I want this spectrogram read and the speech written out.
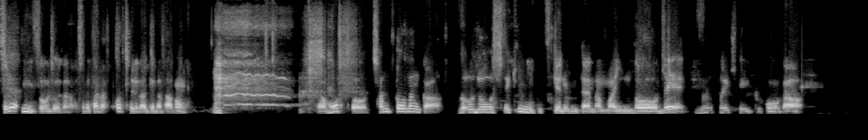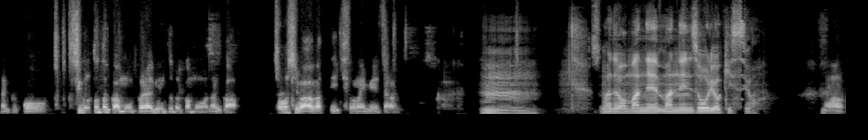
それはいい増量じゃない。それただ太ってるだけだ、多分。もっと、ちゃんとなんか、増量して筋肉つけるみたいなマインドで、ずっと生きていく方が、なんかこう、仕事とかもプライベートとかも、なんか、調子は上がっていきそうなイメージある。うん。まあでも万年、万年増量期っすよ。まあ、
